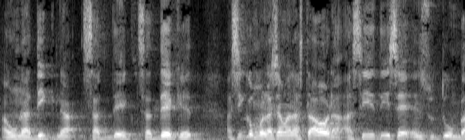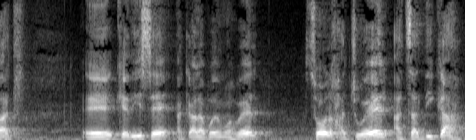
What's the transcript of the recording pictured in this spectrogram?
a una digna Saddeket, así como la llaman hasta ahora. Así dice en su tumba, eh, que dice, acá la podemos ver, Sol Hachuel Atzadika.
